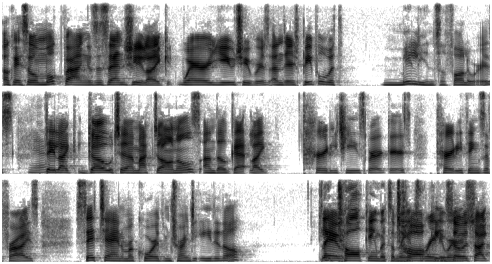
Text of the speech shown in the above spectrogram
Okay, so a mukbang is essentially like where YouTubers and there's people with millions of followers. Yeah. They like go to a McDonald's and they'll get like 30 cheeseburgers, 30 things of fries, sit down and record them trying to eat it all. like Now, talking about something that's really weird. So it's like,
